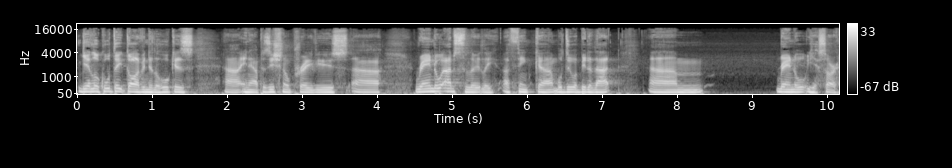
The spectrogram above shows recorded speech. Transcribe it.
Yeah, look, we'll deep dive into the hookers uh, in our positional previews. Uh, Randall, absolutely. I think uh, we'll do a bit of that. Um, Randall, yeah, sorry,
